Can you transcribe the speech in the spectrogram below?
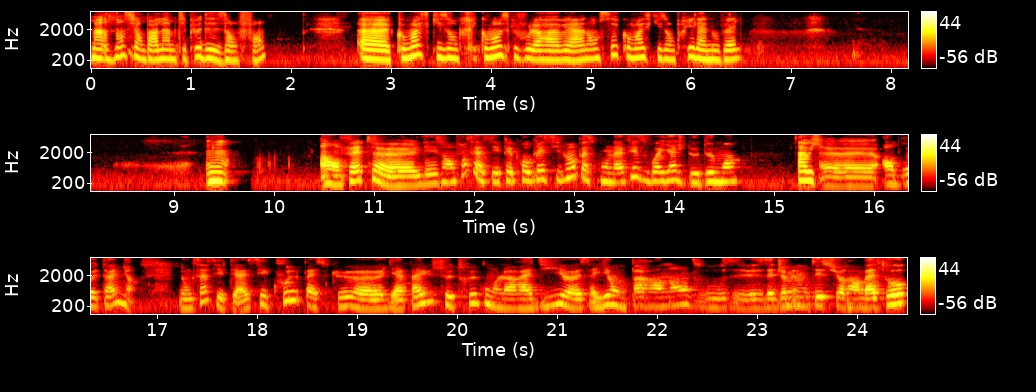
Maintenant, si on parlait un petit peu des enfants, euh, comment est-ce qu'ils ont pris Comment est-ce que vous leur avez annoncé Comment est-ce qu'ils ont pris la nouvelle? Mm. En fait, les enfants, ça s'est fait progressivement parce qu'on a fait ce voyage de deux mois ah oui. Euh, en Bretagne. Donc ça, c'était assez cool parce qu'il n'y euh, a pas eu ce truc où on leur a dit, euh, ça y est, on part un an, vous n'êtes jamais monté sur un bateau.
